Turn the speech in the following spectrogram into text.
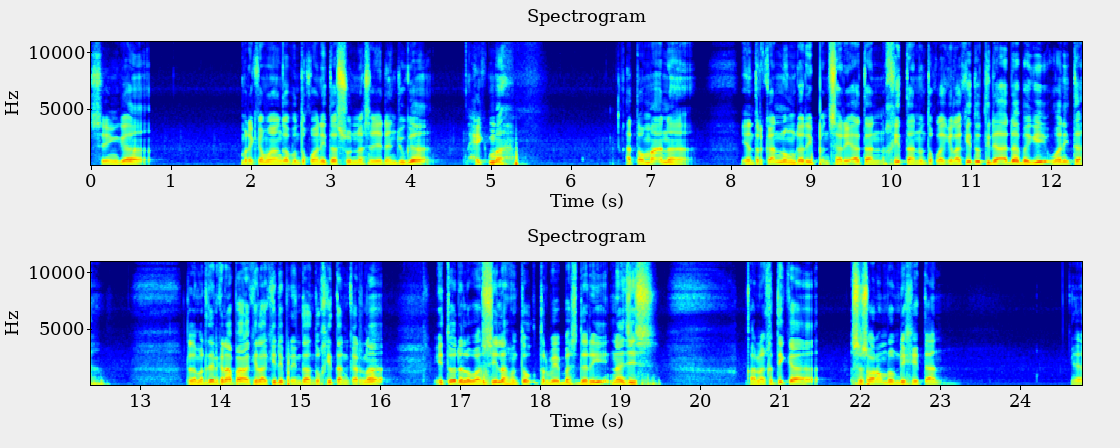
Sehingga mereka menganggap untuk wanita sunnah saja dan juga hikmah atau makna yang terkandung dari pensyariatan khitan untuk laki-laki itu tidak ada bagi wanita. Dalam artian kenapa laki-laki diperintah untuk khitan? Karena itu adalah wasilah untuk terbebas dari najis. Karena ketika seseorang belum dikhitan, ya,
